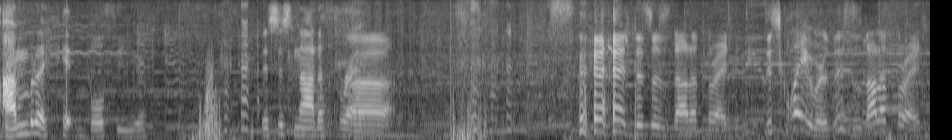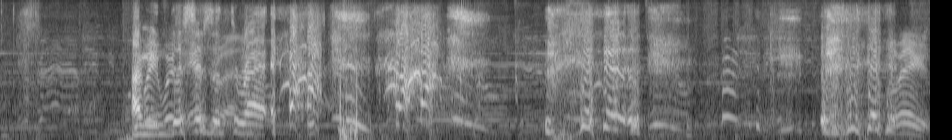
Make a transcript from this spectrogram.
I'm gonna hit both of you. This is not a threat. Uh, this is not a threat. Disclaimer: This is not a threat. I wait, mean, where's this is a threat. Wait, wait,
